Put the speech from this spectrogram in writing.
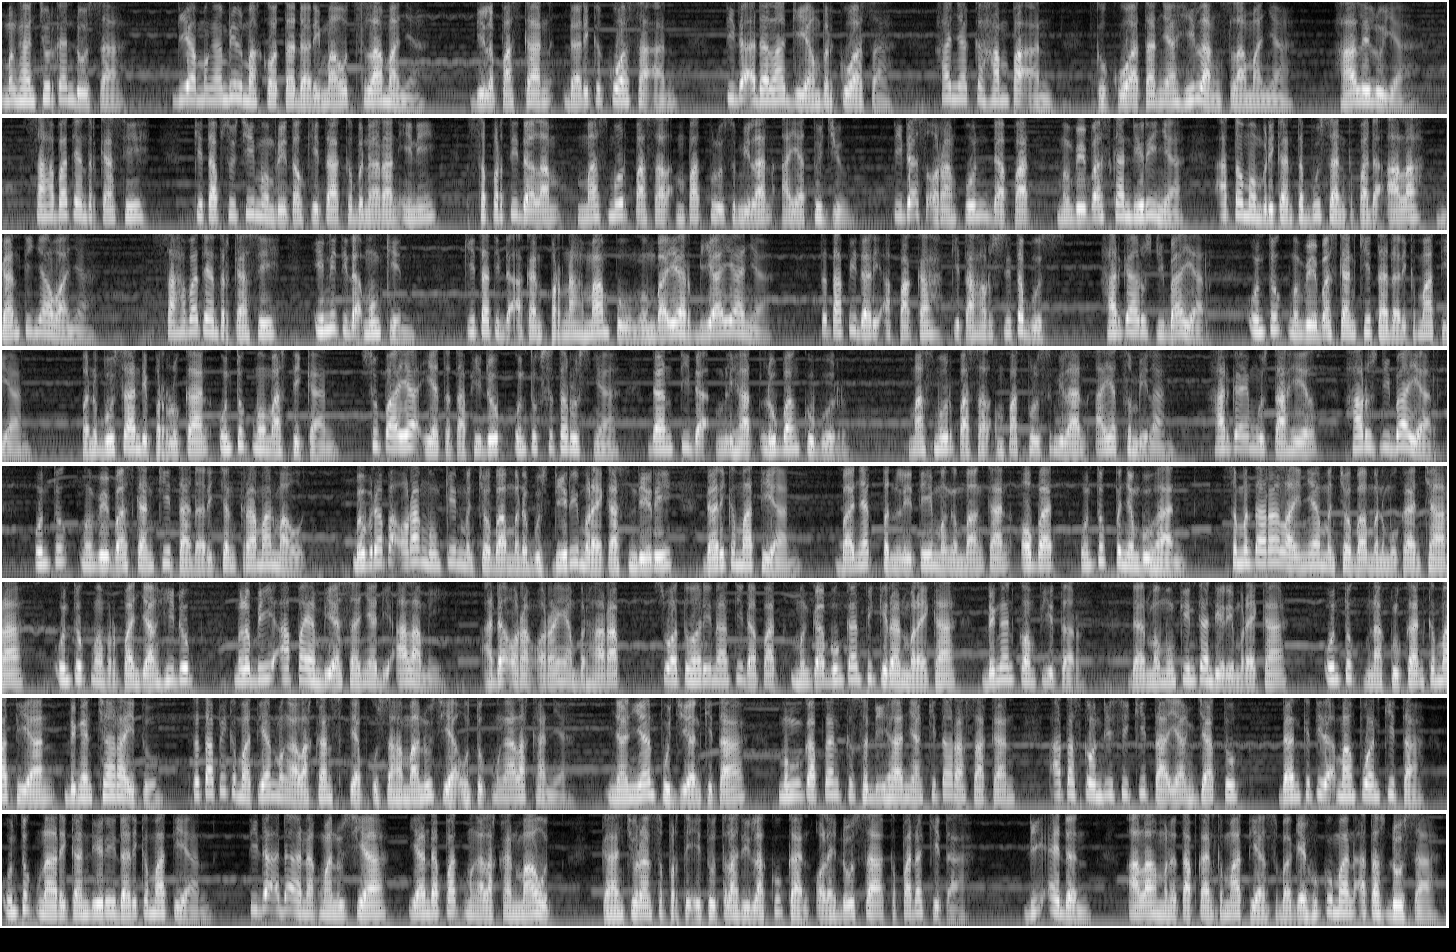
menghancurkan dosa. Dia mengambil mahkota dari maut selamanya, dilepaskan dari kekuasaan. Tidak ada lagi yang berkuasa, hanya kehampaan. Kekuatannya hilang selamanya. Haleluya! Sahabat yang terkasih, Kitab suci memberitahu kita kebenaran ini seperti dalam Mazmur pasal 49 ayat 7. Tidak seorang pun dapat membebaskan dirinya atau memberikan tebusan kepada Allah ganti nyawanya. Sahabat yang terkasih, ini tidak mungkin. Kita tidak akan pernah mampu membayar biayanya. Tetapi dari apakah kita harus ditebus? Harga harus dibayar untuk membebaskan kita dari kematian. Penebusan diperlukan untuk memastikan supaya ia tetap hidup untuk seterusnya dan tidak melihat lubang kubur. Mazmur pasal 49 ayat 9. Harga yang mustahil harus dibayar untuk membebaskan kita dari cengkraman maut. Beberapa orang mungkin mencoba menebus diri mereka sendiri dari kematian. Banyak peneliti mengembangkan obat untuk penyembuhan, sementara lainnya mencoba menemukan cara untuk memperpanjang hidup melebihi apa yang biasanya dialami. Ada orang-orang yang berharap suatu hari nanti dapat menggabungkan pikiran mereka dengan komputer dan memungkinkan diri mereka untuk menaklukkan kematian dengan cara itu. Tetapi kematian mengalahkan setiap usaha manusia untuk mengalahkannya. Nyanyian pujian kita mengungkapkan kesedihan yang kita rasakan atas kondisi kita yang jatuh dan ketidakmampuan kita untuk melarikan diri dari kematian. Tidak ada anak manusia yang dapat mengalahkan maut. Kehancuran seperti itu telah dilakukan oleh dosa kepada kita. Di Eden, Allah menetapkan kematian sebagai hukuman atas dosa.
